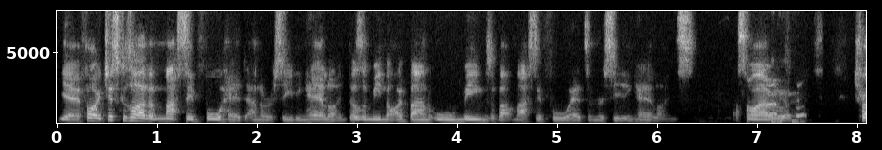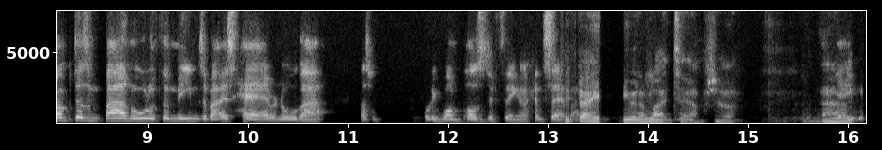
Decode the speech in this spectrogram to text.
yeah. If I just because I have a massive forehead and a receding hairline doesn't mean that I ban all memes about massive foreheads and receding hairlines. That's not how it works. Trump doesn't ban all of the memes about his hair and all that. That's probably one positive thing I can say about. fair, it. he, he would have liked to, I'm sure. Um, Yeah, he would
